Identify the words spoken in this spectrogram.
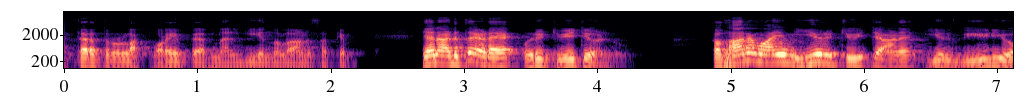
ഇത്തരത്തിലുള്ള കുറേ പേർ നൽകി എന്നുള്ളതാണ് സത്യം. ഞാൻ അടുത്തയിടെ ഒരു ട്വീറ്റ് കണ്ടു. പ്രധാനമായും ഈ ഒരു ട്വീറ്റാണ് ഈ ഒരു വീഡിയോ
